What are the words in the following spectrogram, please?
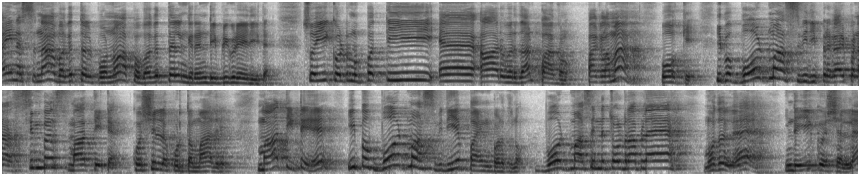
மைனஸ்னால் வகுத்தல் போடணும். அப்போ வகுத்தல் இங்கே ரெண்டு இப்படி கூட எழுதிக்கிட்டேன். ஸோ ஈக்குவல் டு முப்பத்தி ஆறு வருதான்னு பார்க்கணும். பார்க்கலாமா? ஓகே இப்போ போர்ட் மாஸ் விதி பிரகாரம் இப்போ நான் சிம்பிள்ஸ் மாற்றிட்டேன் கொஷினில் கொடுத்த மாதிரி. மாற்றிட்டு இப்போ போர்ட் மாஸ் விதியை பயன்படுத்தணும். போர்ட் மாஸ் என்ன சொல்கிறாப்புல முதல்ல இந்த ஈக்குவேஷனில்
